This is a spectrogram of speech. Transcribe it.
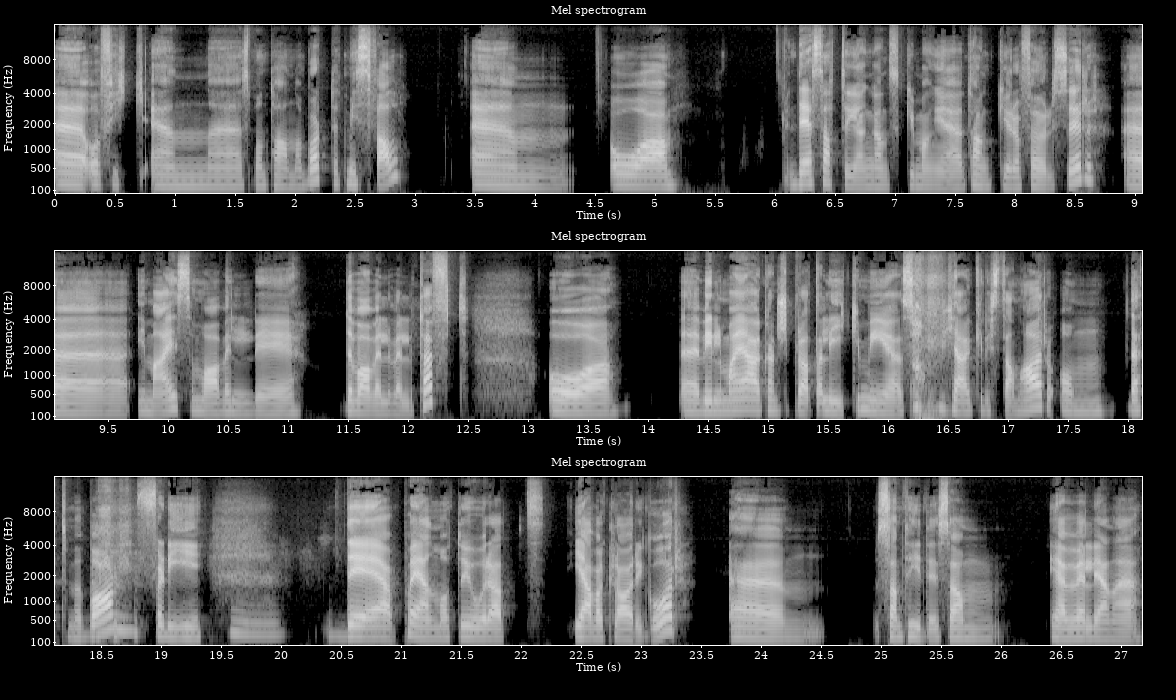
eh, og fikk en eh, spontanabort, et misfall. Em, og det satte i gang ganske mange tanker og følelser eh, i meg som var veldig Det var veldig, veldig tøft. Og eh, Vilma og jeg har kanskje prata like mye som jeg og Kristian har om dette med barn, fordi det på en måte gjorde at jeg var klar i går, eh, Samtidigt som jag vill gärna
